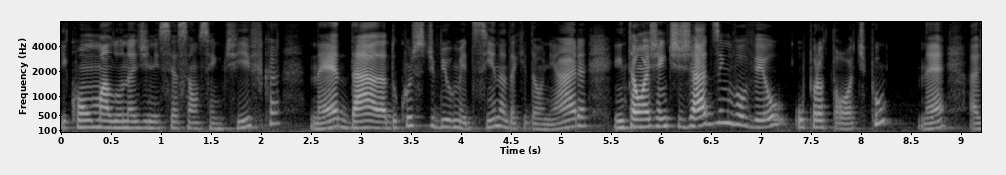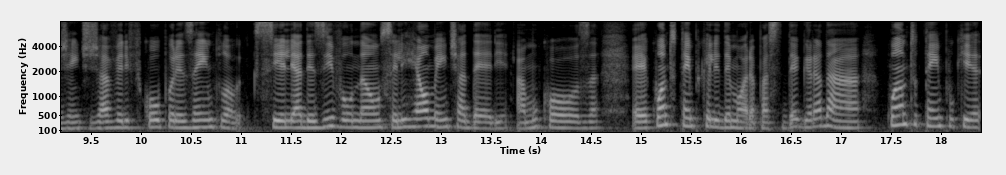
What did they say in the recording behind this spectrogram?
e com uma aluna de iniciação científica, né, da, do curso de biomedicina daqui da Uniara. Então, a gente já desenvolveu o protótipo, né? A gente já verificou, por exemplo, se ele é adesivo ou não, se ele realmente adere à mucosa, é, quanto tempo que ele demora para se degradar, quanto tempo que,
